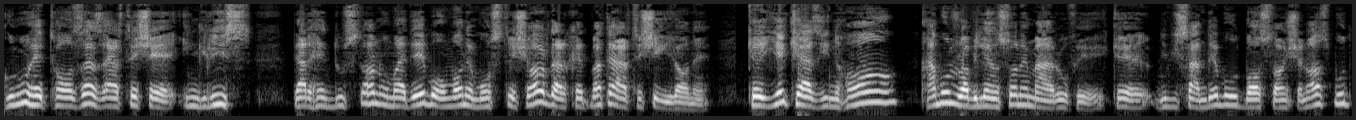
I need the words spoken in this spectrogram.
گروه تازه از ارتش انگلیس در هندوستان اومده به عنوان مستشار در خدمت ارتش ایرانه که یکی از اینها همون راویلنسون معروفه که نویسنده بود باستانشناس بود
